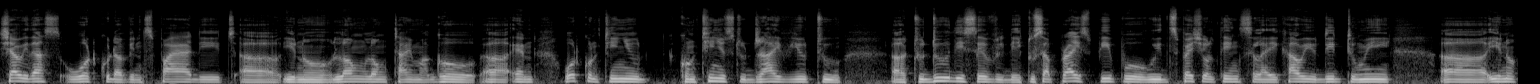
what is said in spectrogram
Share with us what could have inspired it, uh, you know, long, long time ago, uh, and what continued continues to drive you to. Uh, to do this every day, to surprise people with special things like how you did to me, uh, you know,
